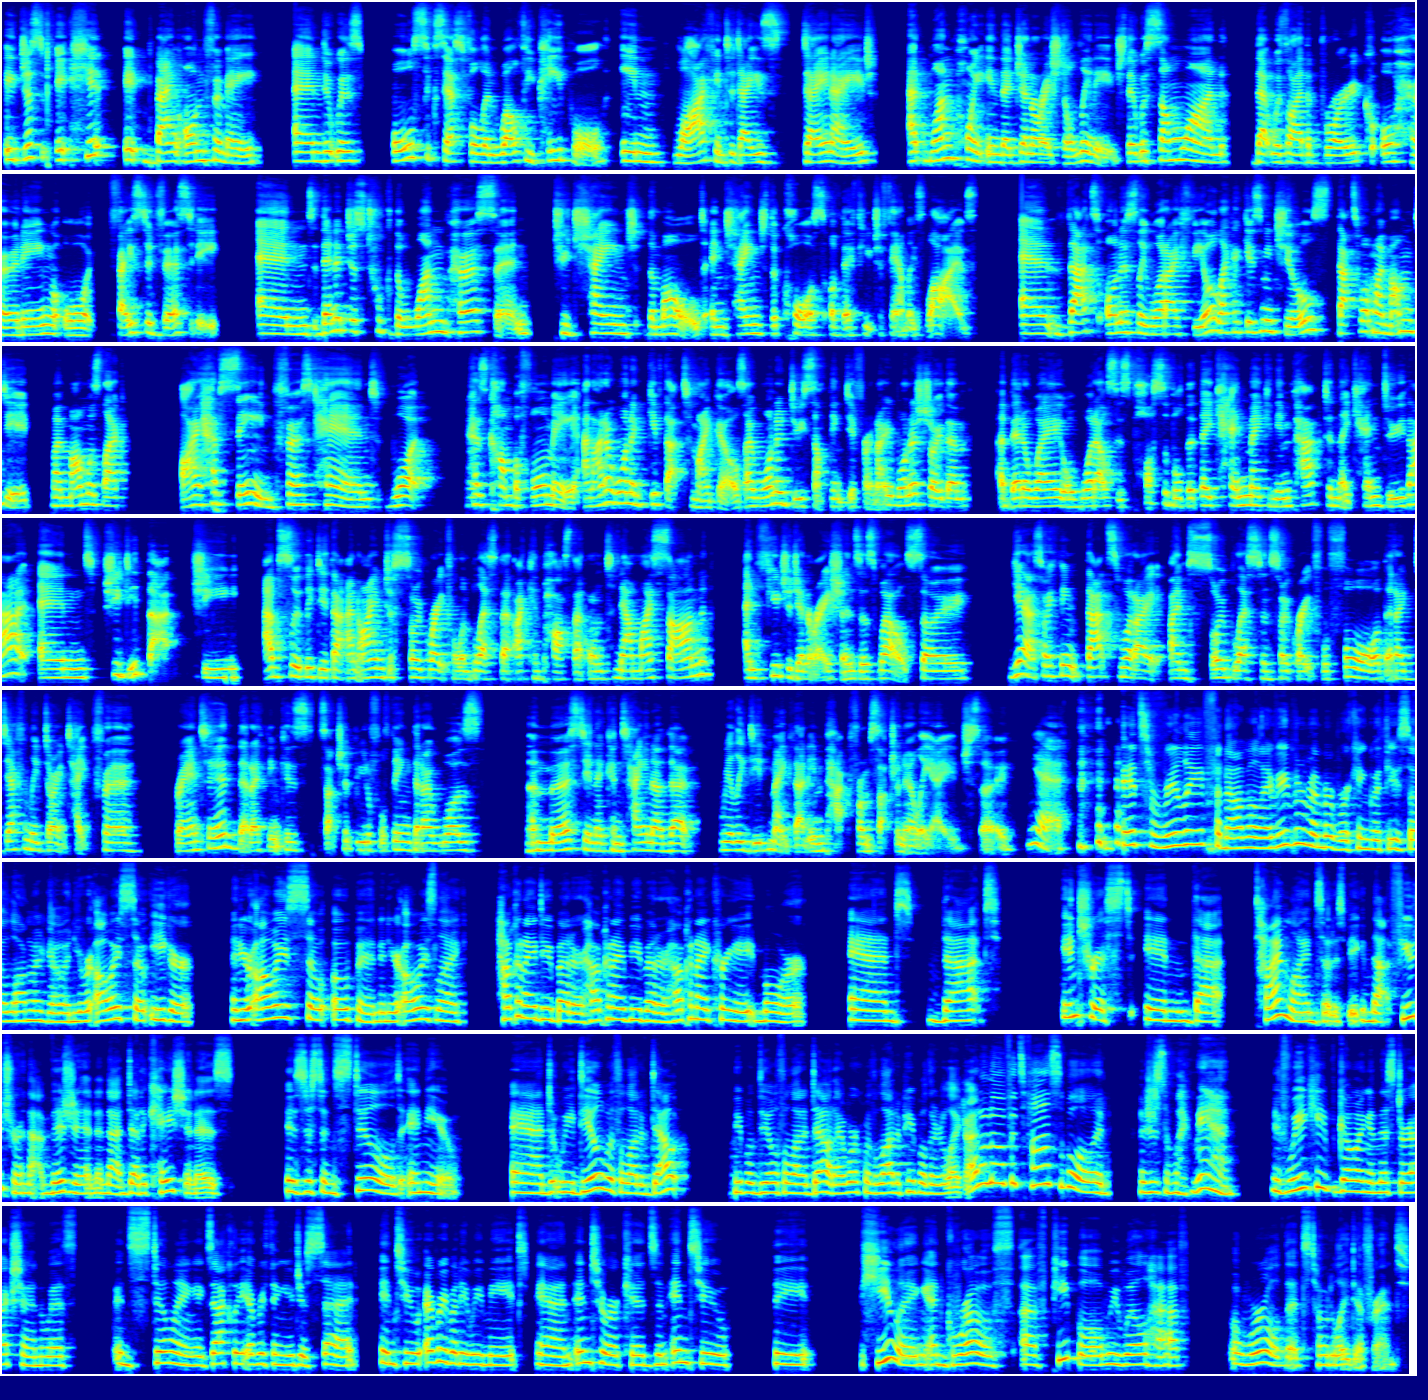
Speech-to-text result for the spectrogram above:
it just, it hit it bang on for me. And it was all successful and wealthy people in life in today's day and age, at one point in their generational lineage, there was someone that was either broke or hurting or faced adversity. And then it just took the one person to change the mold and change the course of their future families' lives. And that's honestly what I feel like it gives me chills. That's what my mum did. My mum was like, I have seen firsthand what has come before me, and I don't want to give that to my girls. I want to do something different. I want to show them a better way or what else is possible that they can make an impact and they can do that. And she did that. She absolutely did that. And I am just so grateful and blessed that I can pass that on to now my son and future generations as well. So, yeah, so I think that's what I, I'm so blessed and so grateful for that I definitely don't take for granted, that I think is such a beautiful thing that I was immersed in a container that really did make that impact from such an early age. So, yeah. it's really phenomenal. I even remember working with you so long ago, and you were always so eager and you're always so open, and you're always like, how can I do better? How can I be better? How can I create more? And that interest in that timeline, so to speak, and that future and that vision and that dedication is is just instilled in you. And we deal with a lot of doubt people deal with a lot of doubt. I work with a lot of people that are like, I don't know if it's possible. And I just am like, man, if we keep going in this direction with instilling exactly everything you just said into everybody we meet and into our kids and into the healing and growth of people, we will have a world that's totally different.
